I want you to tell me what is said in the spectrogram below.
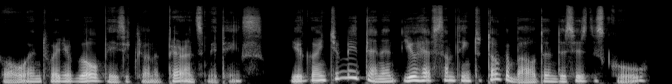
go, and when you go basically on the parents' meetings, you're going to meet them and you have something to talk about and this is the school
